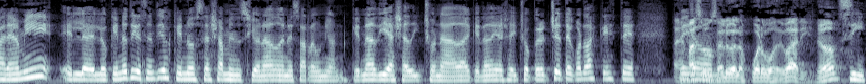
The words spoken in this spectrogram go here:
Para mí, el- lo que no tiene sentido es que no se haya mencionado en esa reunión, que nadie haya dicho nada, que nadie haya dicho, pero che, ¿te acordás que este... Además, pero- un saludo a los cuervos de Varys, ¿no? Sí,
